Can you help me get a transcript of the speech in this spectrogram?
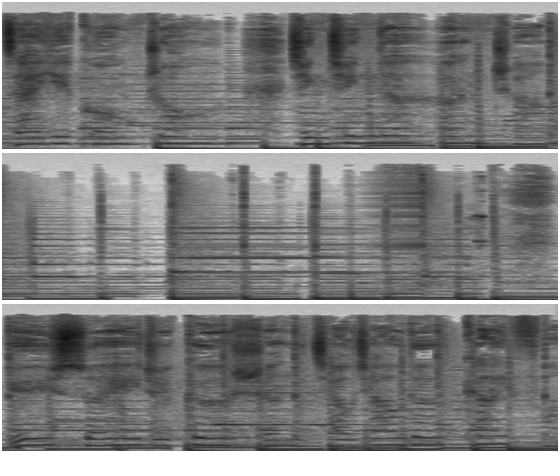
在夜空中轻轻地哼唱，雨随着歌声悄悄地开放。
